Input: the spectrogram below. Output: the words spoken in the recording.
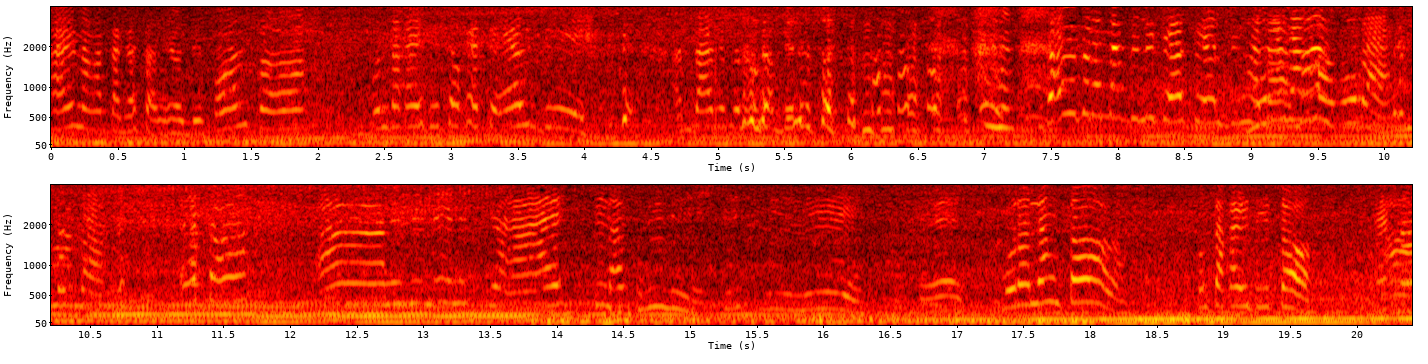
Hi mga taga San Ildefonso. Punta kayo dito kay Elvis. Ang dami ko nang nabili sa... Ang dami ko nang nabili kay Elvis. Halaman. Mura. Mura. Ito, ah, nililinis niya ay fish lily. Fish lily. Okay. Mura lang to. Punta kayo dito. Ito.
